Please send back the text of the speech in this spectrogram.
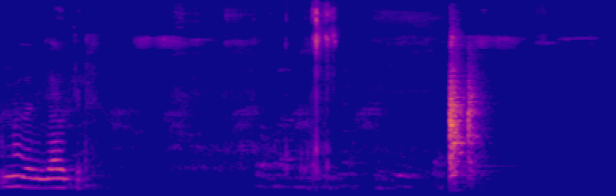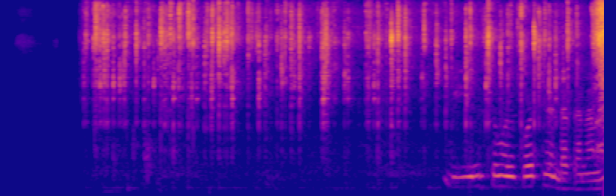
അമ്മ കടിഞ്ചായ കുടിക്കട്ടെ. ബീൻസ് മെഴുക്കുവരട്ടി ഉണ്ടാക്കാനാണ്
